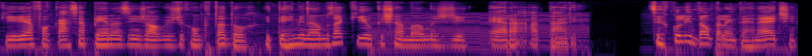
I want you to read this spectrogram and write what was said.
que iria focar-se apenas em jogos de computador. E terminamos aqui o que chamamos de Era Atari. Circula então pela internet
